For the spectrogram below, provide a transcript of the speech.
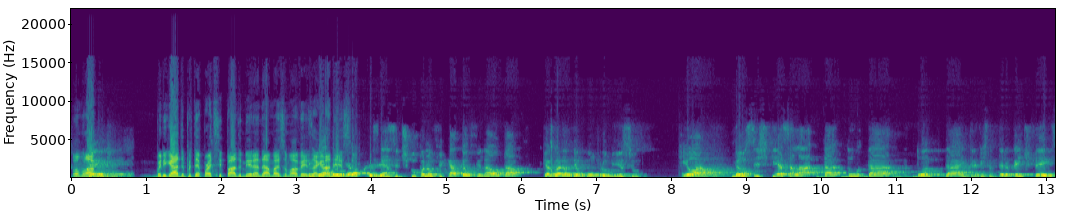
Vamos lá. Gente, Obrigado por ter participado, Miranda, mais uma vez. Agradeço. Pela presença. Desculpa não ficar até o final, tá? Porque agora eu tenho um compromisso. E ó, não se esqueça lá da, do, da, do, da entrevista anterior que a gente fez.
